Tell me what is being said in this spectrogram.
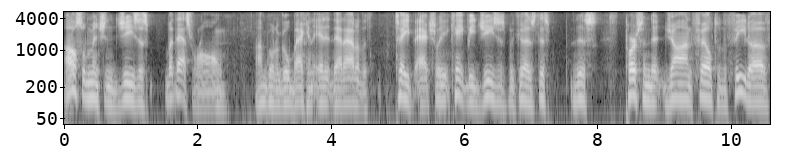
I also mentioned Jesus, but that's wrong. I'm going to go back and edit that out of the tape actually. It can't be Jesus because this this person that John fell to the feet of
